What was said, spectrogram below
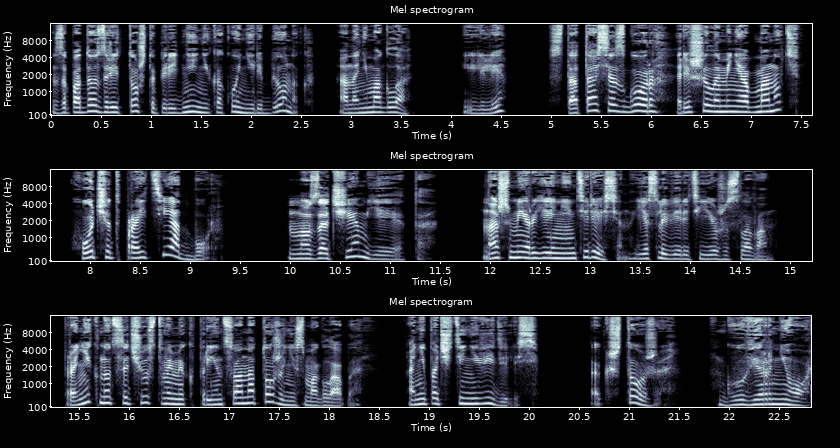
Заподозрить то, что перед ней никакой не ребенок, она не могла. Или Статася с гор решила меня обмануть? Хочет пройти отбор? Но зачем ей это? Наш мир ей не интересен, если верить ее же словам. Проникнуться чувствами к принцу она тоже не смогла бы. Они почти не виделись. Так что же, гувернёр.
